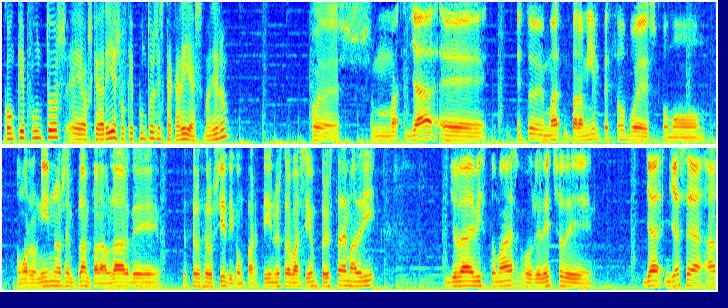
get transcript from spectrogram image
¿con qué puntos eh, os quedaríais o qué puntos destacarías, Mariano? Pues ya eh, esto para mí empezó pues como, como reunirnos en plan para hablar de, de 007 y compartir nuestra pasión, pero esta de Madrid yo la he visto más por el hecho de, ya, ya se, ha,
